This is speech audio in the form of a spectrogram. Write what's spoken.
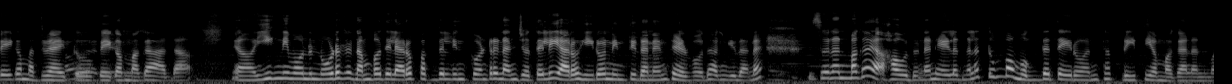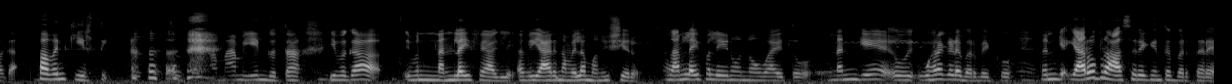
ಬೇಗ ಮದುವೆ ಆಯಿತು ಬೇಗ ಮಗ ಆದ. ಈಗ ನೀವು ಅವನು ನೋಡಿದ್ರೆ ನಂಬೋದಿಲ್ಲ. ಯಾರೋ ಪಕ್ಕದಲ್ಲಿ ನಿಂತ್ಕೊಂಡ್ರೆ ನನ್ನ ಜೊತೆಲಿ ಯಾರೋ ಹೀರೋ ನಿಂತಿದ್ದಾನೆ ಅಂತ ಹೇಳ್ಬೋದು ಹಂಗಿದ್ದಾನೆ. ಸೊ ನನ್ನ ಮಗ ಹೌದು ನಾನು ಹೇಳದ್ನಲ್ಲ ತುಂಬ ಮುಗ್ಧತೆ ಇರುವಂಥ ಪ್ರೀತಿಯ ಮಗ ನನ್ನ ಮಗ ಪವನ್ ಕೀರ್ತಿ. ಮ್ಯಾಮ್ ಏನು ಗೊತ್ತಾ? ಇವಾಗ ಇವನ್ ನನ್ನ ಲೈಫೇ ಆಗಲಿ ಅವು ಯಾರು ನಾವೆಲ್ಲ ಮನುಷ್ಯರು. ನನ್ನ ಲೈಫಲ್ಲಿ ಏನೋ ನೋವಾಯಿತು. ನನಗೆ ಹೊರಗಡೆ ಬರಬೇಕು. ನನಗೆ ಯಾರೊಬ್ರು ಆಸರೆಗೆ ಅಂತ ಬರ್ತಾರೆ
